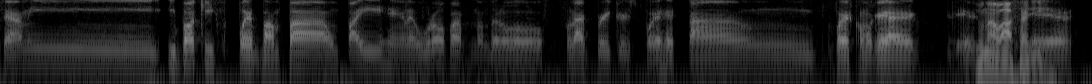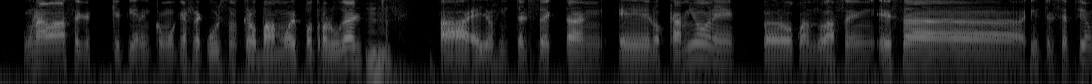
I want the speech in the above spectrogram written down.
Sammy y Bucky pues van para un país en Europa donde los flag breakers pues están pues como que eh, Tiene una base allí. eh, una base que, que tienen como que recursos que los van a mover para otro lugar. Ah, ellos intersectan eh, los camiones, pero cuando hacen esa intercepción,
